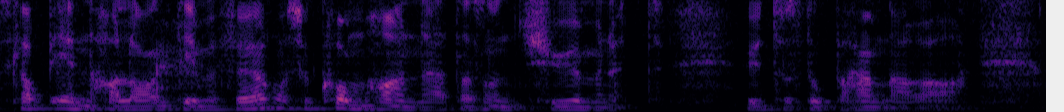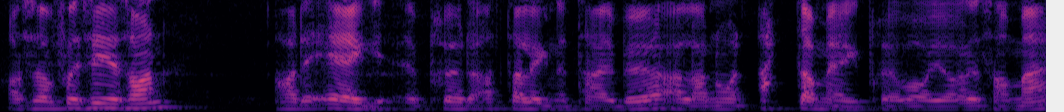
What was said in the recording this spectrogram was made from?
Slapp inn halvannen time før, og så kom han etter sånn 20 minutter ut og sto på hender. Og, altså For å si det sånn, hadde jeg prøvd å etterligne Terje Bø, eller noen etter meg prøver å gjøre det samme,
